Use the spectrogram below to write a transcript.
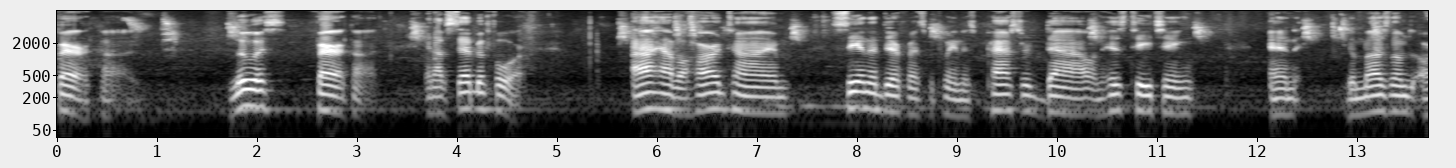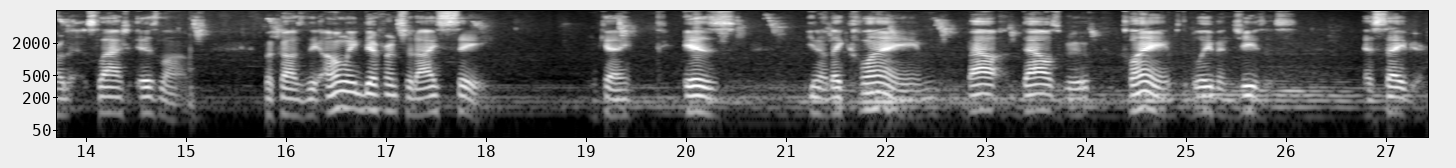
Farrakhan. Louis Farrakhan. And I've said before, I have a hard time seeing the difference between this Pastor Dow and his teaching and the Muslims or the, slash Islam's because the only difference that I see, okay, is you know they claim Dow's group claims to believe in Jesus as Savior.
